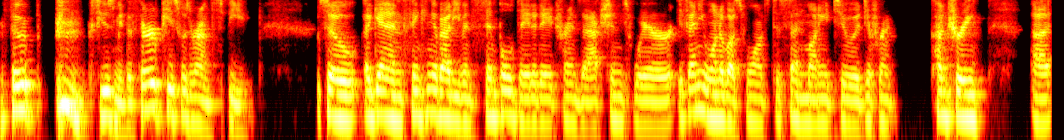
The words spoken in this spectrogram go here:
The third, excuse me, the third piece was around speed. So again, thinking about even simple day-to-day transactions where if any one of us wants to send money to a different country, uh,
